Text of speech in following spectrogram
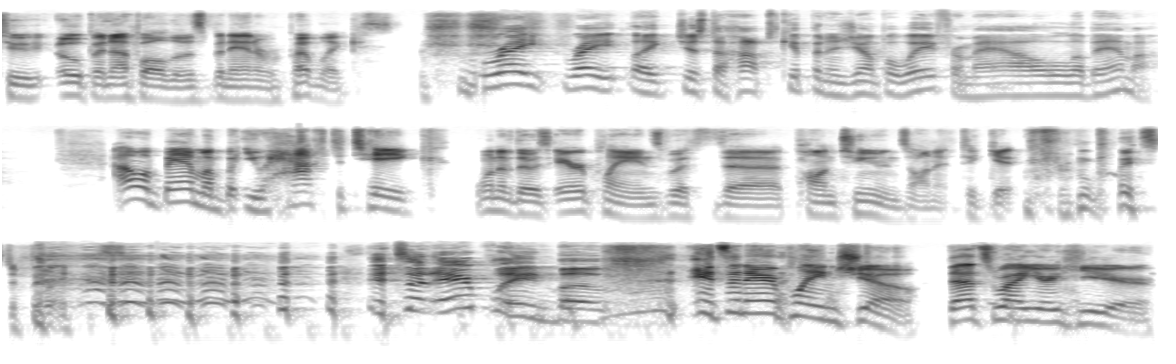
to open up all those banana republics. right, right. Like just a hop, skip, and a jump away from Alabama. Alabama, but you have to take one of those airplanes with the pontoons on it to get from place to place. It's an airplane boat. it's an airplane show. That's why you're here.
